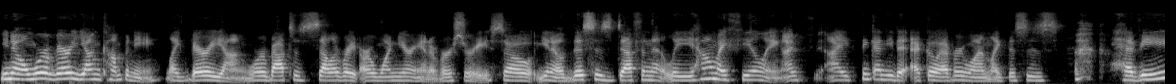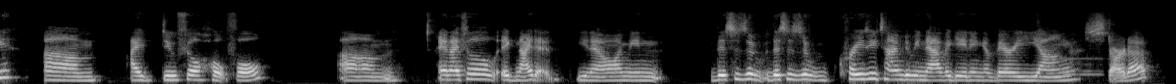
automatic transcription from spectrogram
you know, we're a very young company, like very young. We're about to celebrate our one year anniversary. So, you know, this is definitely how am I feeling? I I think I need to echo everyone. Like this is heavy. Um, I do feel hopeful. Um, and I feel ignited. You know, I mean, this is a this is a crazy time to be navigating a very young startup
